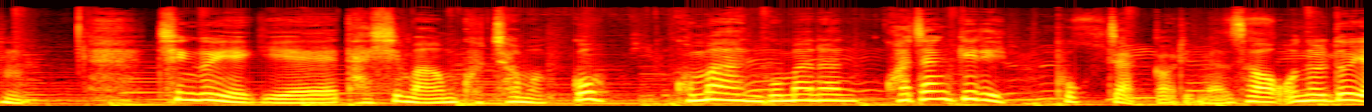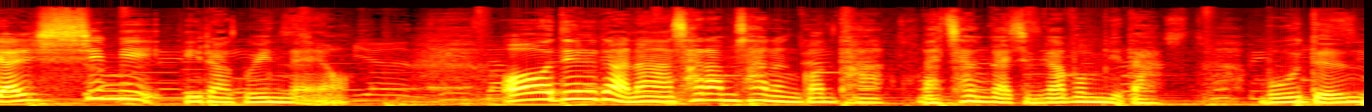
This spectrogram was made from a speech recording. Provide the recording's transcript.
친구 얘기에 다시 마음 고쳐먹고 고만고만한 과장끼리 복잡거리면서 오늘도 열심히 일하고 있네요. 어딜 가나 사람 사는 건 다 마찬가지인가 봅니다. 뭐든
